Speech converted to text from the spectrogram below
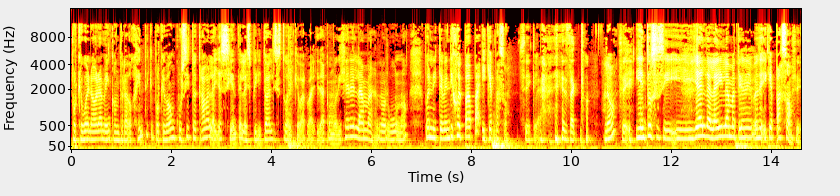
porque bueno ahora me he encontrado gente que porque va a un cursito de cábala ya siente la espiritual dices tú ay qué barbaridad como dijera el ama Norbu no bueno y te bendijo el papa y qué pasó Sí, claro, exacto. ¿No? Sí. Y entonces, y, ya el Dalai Lama tiene, ¿y qué pasó? Sí.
